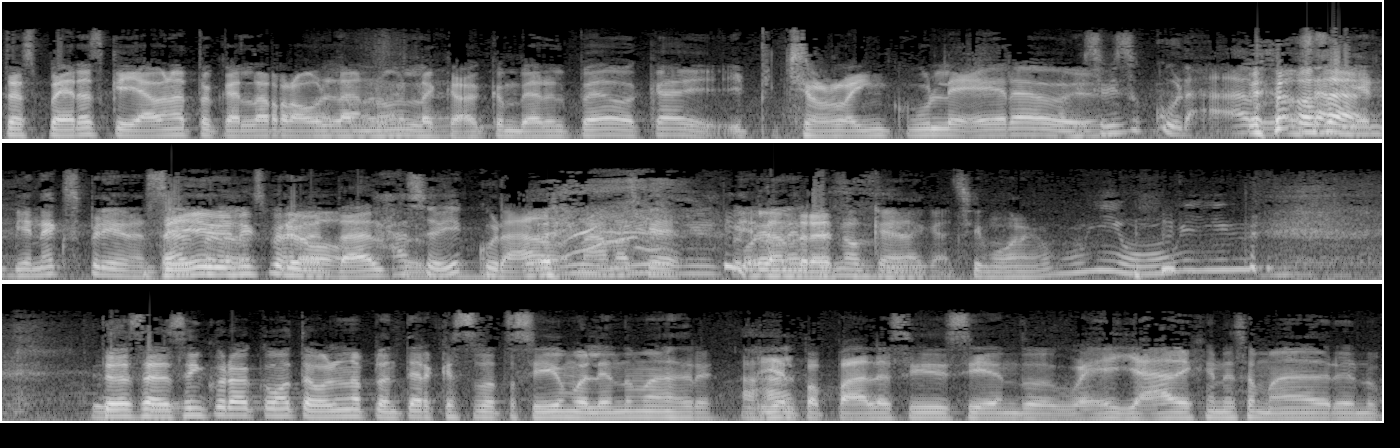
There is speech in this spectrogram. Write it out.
te esperas que ya van a tocar la rola, La ¿no? rola, Le acaba de cambiar el pedo acá y, y pinche rola inculera, güey. Se hizo curado, güey. O, O sea, sea, bien, bien experimental. sí, pero- bien experimental, pero, ah, pues. se ve curado. Nada más que El Andrés, no sí. queda acá. Simón. Entonces, ¿sabes incurado cómo te vuelven a plantear que estos vatos siguen valiendo madre? Ajá. Y el papá le sigue diciendo, güey, ya dejen esa madre, no-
